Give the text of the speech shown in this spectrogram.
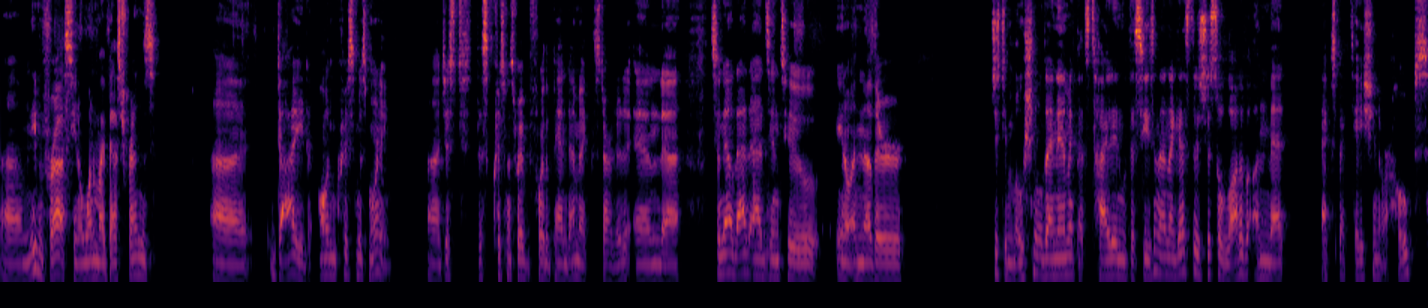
Um, even for us, you know, one of my best friends uh, died on Christmas morning, uh, just this Christmas right before the pandemic started, and uh, so now that adds into you know another just emotional dynamic that's tied in with the season. And I guess there's just a lot of unmet expectation or hopes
